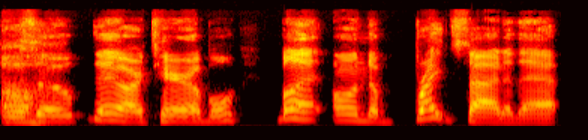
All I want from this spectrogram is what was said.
oh, So they are terrible. But on the bright side of that,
